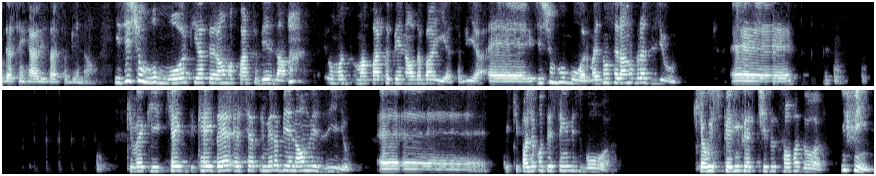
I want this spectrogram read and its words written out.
pudessem realizar essa Bienal. Existe um rumor que haverá uma quarta Bienal, uma, uma quarta Bienal da Bahia, sabia? É, existe um rumor, mas não será no Brasil. É, que, vai, que, que, a, que a ideia é ser a primeira Bienal no exílio, é, é, que pode acontecer em Lisboa, que é o espelho invertido de Salvador. Enfim,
